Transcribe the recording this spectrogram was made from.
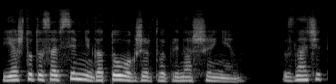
я что-то совсем не готова к жертвоприношениям. Значит,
